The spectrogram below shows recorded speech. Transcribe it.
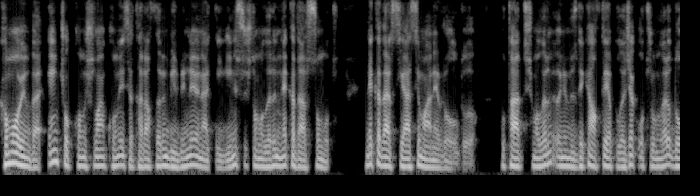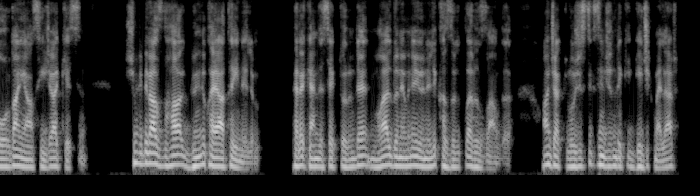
Kamuoyunda en çok konuşulan konu ise tarafların birbirine yönelttiği yeni suçlamaların ne kadar somut, ne kadar siyasi manevra olduğu. Bu tartışmaların önümüzdeki hafta yapılacak oturumlara doğrudan yansıyacağı kesin. Şimdi biraz daha günlük hayata inelim. Perakende sektöründe Noel dönemine yönelik hazırlıklar hızlandı. Ancak lojistik zincirindeki gecikmeler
